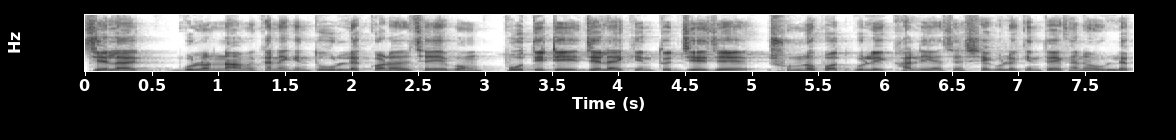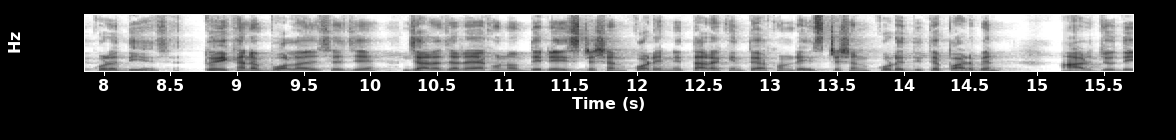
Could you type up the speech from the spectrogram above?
জেলাগুলোর নাম এখানে কিন্তু উল্লেখ করা হয়েছে এবং প্রতিটি জেলায় কিন্তু যে যে শূন্যপদগুলি খালি আছে সেগুলো কিন্তু এখানে উল্লেখ করে দিয়েছে। তো এখানে বলা হয়েছে যে যারা যারা এখন অবধি রেজিস্ট্রেশন করেনি তারা কিন্তু এখন রেজিস্ট্রেশন করে দিতে পারবেন। আর যদি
